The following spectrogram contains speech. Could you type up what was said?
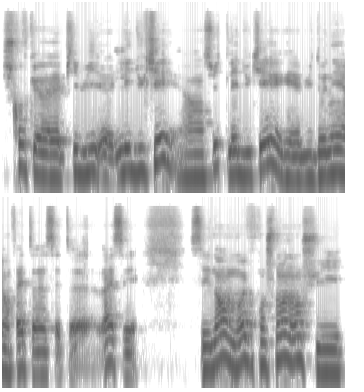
je trouve que puis lui l'éduquer ensuite l'éduquer et lui donner en fait cette ouais c'est c'est non moi franchement non je suis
